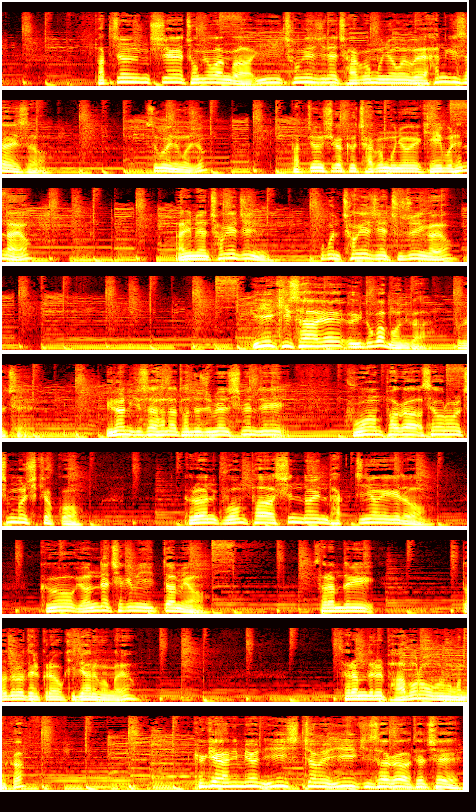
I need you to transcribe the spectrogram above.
박정 씨의 종교관과 이 청해진의 자금 운영을 왜 한 기사에서 쓰고 있는 거죠? 박정 씨가 그 자금 운영에 개입을 했나요? 아니면 청해진 혹은 청해지의 주주인가요? 이 기사의 의도가 뭔가 도대체 이런 기사 하나 던져주면 시민들이 구원파가 세월호를 침몰시켰고 그런 구원파 신도인 박진영에게도 그 연대 책임이 있다며 사람들이 떠들어댈 거라고 기대하는 건가요? 사람들을 바보로 보는 겁니까? 그게 아니면 이 시점에 이 기사가 대체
